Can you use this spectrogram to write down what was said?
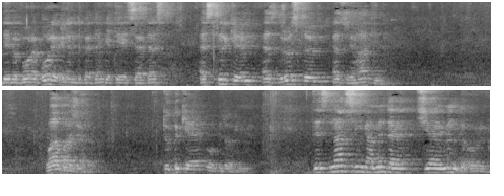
lê bi borê borê bilind dibe serdest as sirkim, as drustum, as cihatim. Wa bajaro. Tu bike o bilorim. Diz nafsinga min de ciyay min de orum.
